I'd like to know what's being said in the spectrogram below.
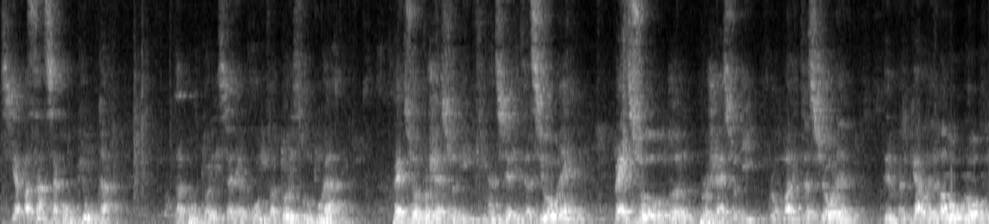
sia abbastanza compiuta dal punto di vista di alcuni fattori strutturali. Penso al processo di finanziarizzazione, penso al processo di globalizzazione del mercato del lavoro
